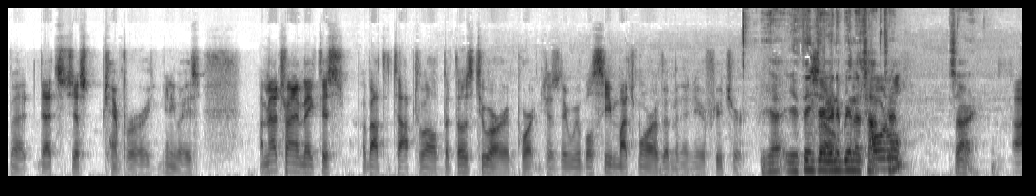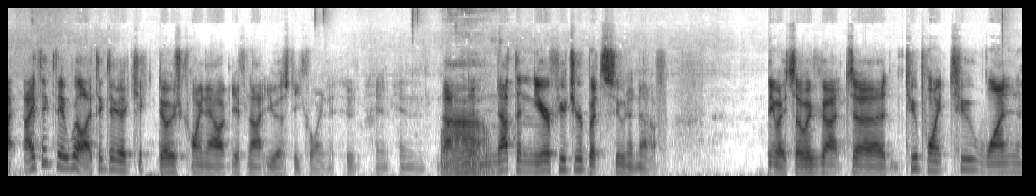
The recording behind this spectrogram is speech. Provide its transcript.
but that's just temporary. Anyways, I'm not trying to make this about the top 12, but those two are important because we will see much more of them in the near future. Yeah, you think so they're going to be in the, the top total, 10? Sorry. I, I, think they will. I think they're going to kick Dogecoin out, if not USD coin, in, in not, wow. in, not the near future, but soon enough. Anyway, so we've got uh, 2.21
